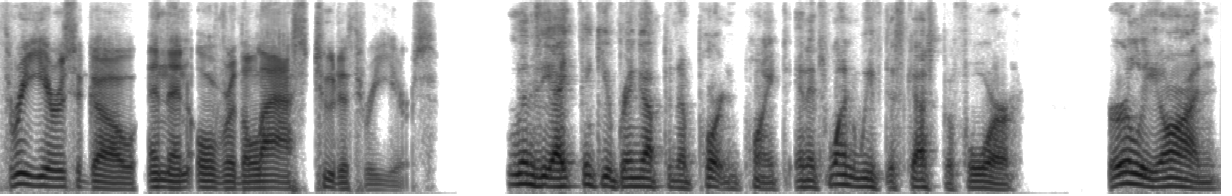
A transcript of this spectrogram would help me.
three years ago, and then over the last two to three years. Lindsey, I think you bring up an important point, and it's one we've discussed before. Early on,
